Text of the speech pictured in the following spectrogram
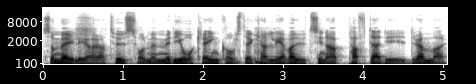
som möjliggör att hushåll med mediokra inkomster kan leva ut sina Puff Daddy-drömmar.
